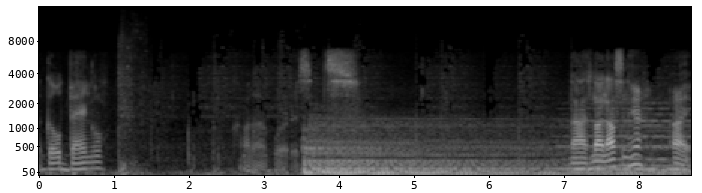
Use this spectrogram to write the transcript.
A gold bangle. Hold up. Where is it? Nah, there's nothing else in here? Alright.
